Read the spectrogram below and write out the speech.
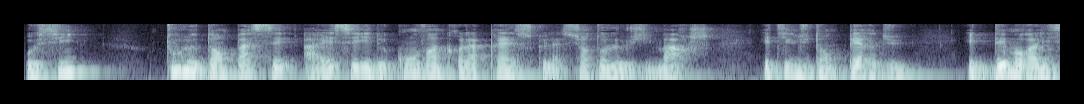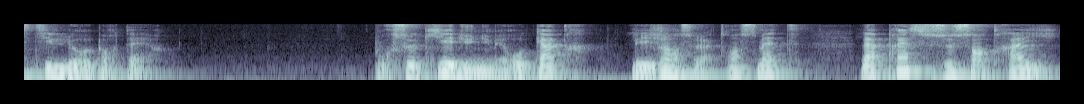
Aussi, tout le temps passé à essayer de convaincre la presse que la scientologie marche est-il du temps perdu et démoralise-t-il le reporter? Pour ce qui est du numéro 4, les gens se la transmettent, la presse se sent trahie.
